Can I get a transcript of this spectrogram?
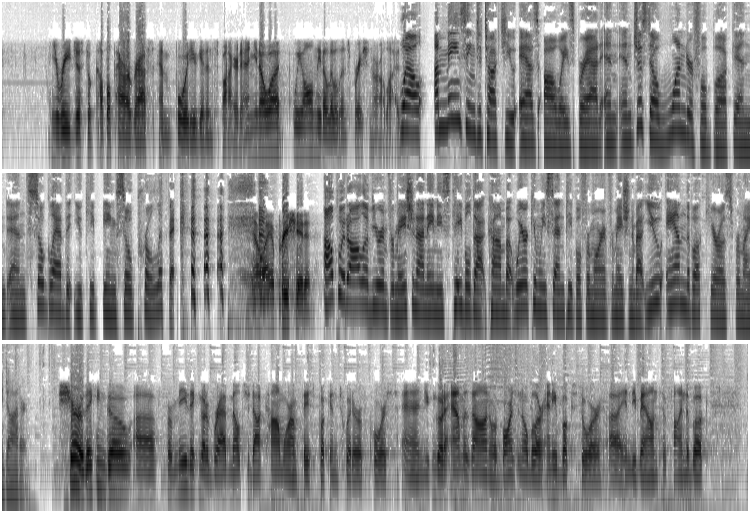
you read just a couple paragraphs and boy do you get inspired and you know what we all need a little inspiration in our lives well amazing to talk to you as always brad and and just a wonderful book and and so glad that you keep being so prolific no i appreciate it i'll put all of your information on amystable.com but where can we send people for more information about you and the book heroes for my daughter Sure, they can go, uh, for me, they can go to bradmeltzer.com. We're on Facebook and Twitter, of course. And you can go to Amazon or Barnes & Noble or any bookstore, uh, IndieBound, to find the book.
